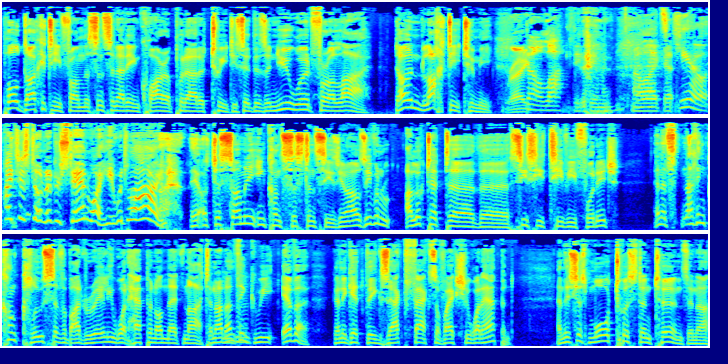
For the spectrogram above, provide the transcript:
Paul Daugherty from the Cincinnati Enquirer put out a tweet. He said, There's a new word for a lie. Don't Lochte to me. Right. Don't lock to me. I like it. Cute. I just don't understand why he would lie. There are just so many inconsistencies. You know, I was even, I looked at uh, the CCTV footage and it's nothing conclusive about really what happened on that night. And I don't think we ever going to get the exact facts of actually what happened. And there's just more twists and turns than, uh,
